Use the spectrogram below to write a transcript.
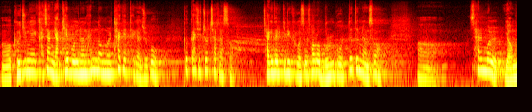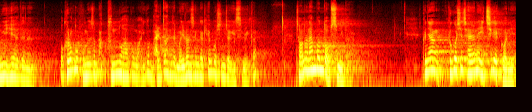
어, 그 중에 가장 약해 보이는 한 놈을 타겟해가지고 끝까지 쫓아가서 자기들끼리 그것을 서로 물고 뜯으면서 어, 삶을 영위해야 되는 뭐 그런 거 보면서 막 분노하고 막 이거 말도 안 돼 뭐 이런 생각 해보신 적 있습니까? 저는 한 번도 없습니다. 그냥 그것이 자연의 이치겠거니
